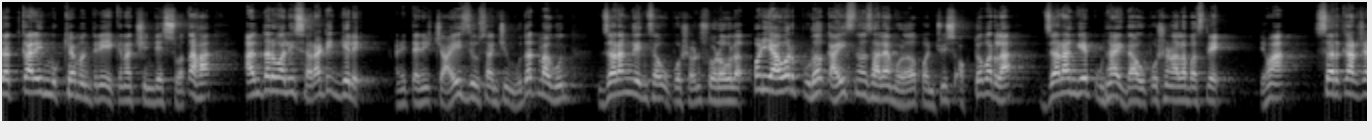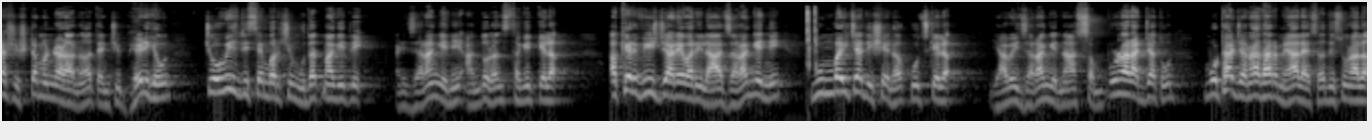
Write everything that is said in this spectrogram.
तत्कालीन मुख्यमंत्री एकनाथ शिंदे स्वतः आंतरवाली सराटीत गेले आणि त्यांनी चाळीस दिवसांची मुदत मागून जरांगेंचं उपोषण सोडवलं. पण यावर पुढं काहीच न झाल्यामुळं पंचवीस ऑक्टोबरला जरांगे पुन्हा एकदा उपोषणाला बसले. तेव्हा सरकारच्या शिष्टमंडळानं त्यांची भेट घेऊन चोवीस डिसेंबरची मुदत मागितली आणि जरांगेंनी आंदोलन स्थगित केलं. अखेर वीस जानेवारीला जरांगेंनी मुंबईच्या दिशेनं कूच केलं. यावेळी जरांगेंना संपूर्ण राज्यातून मोठा जनाधार मिळाल्याचं दिसून आलं.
